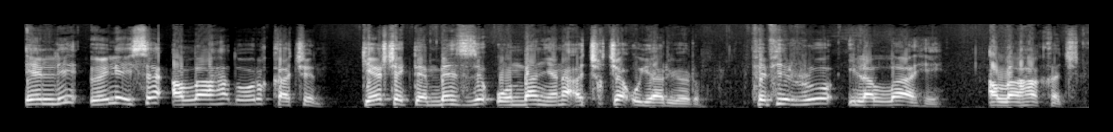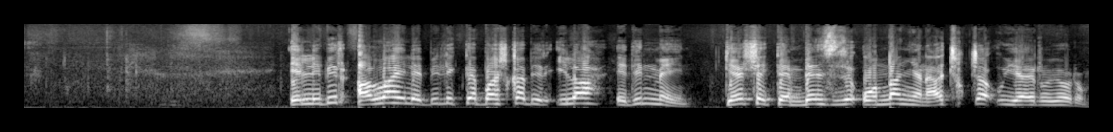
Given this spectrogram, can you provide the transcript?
50. Öyleyse Allah'a doğru kaçın. Gerçekten ben sizi ondan yana açıkça uyarıyorum. Fefirru ilallahi. Allah'a kaçın. 51. Allah ile birlikte başka bir ilah edinmeyin. Gerçekten ben sizi ondan yana açıkça uyarıyorum.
